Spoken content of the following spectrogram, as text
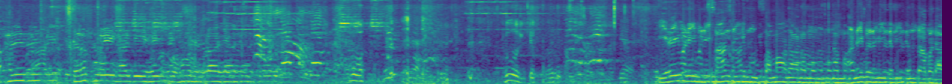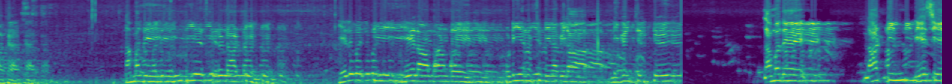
சாஹிப் சிறப்புரை நல்கியை முகமது இப்ராஹிம் இறைவனின் சாந்தியும் சமாதானமும் நம் அனைவர் மீதும் உண்டாவதாக. நமது இந்திய திருநாட்டில் எழுபத்தி ஏழாம் ஆண்டு குடியரசு தின விழா நிகழ்ச்சிக்கு நமது நாட்டின் தேசிய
